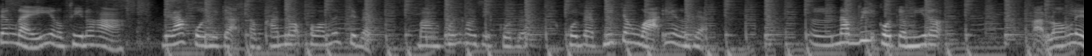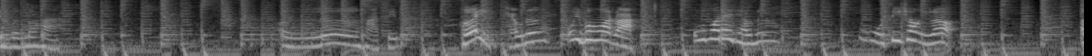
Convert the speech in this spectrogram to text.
จังใดอย่างซีเนาะค่ะ เวลากดนี่ก็สำคัญเนาะ เพราะว่ามันจะแบบบางคนเขาสิกดแบบกดแบบนี้จังหวะอย่างเงี้ยเออนับวิกดกับนี้เนาะกะร้องเล่นเบิงเนาะค่ะ เออหาสิบเฮ้ย แถวนึง อุ้ยบ่ฮอดว่ะอุ้ยบ่ได้แถวนึง โอ้โหซีช่องอีกแล้ว เอ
